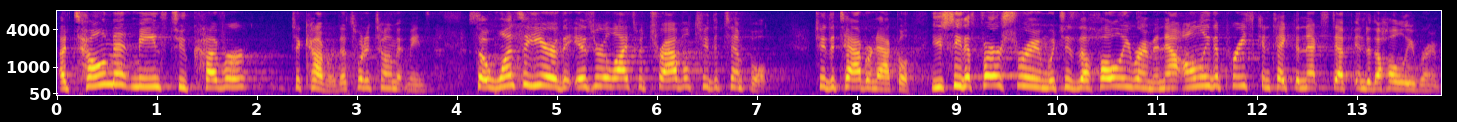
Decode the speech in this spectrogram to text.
Atonement means to cover, to cover. That's what atonement means. So once a year, the Israelites would travel to the temple, to the tabernacle. You see the first room, which is the holy room, and now only the priest can take the next step into the holy room.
